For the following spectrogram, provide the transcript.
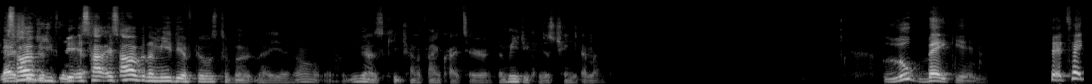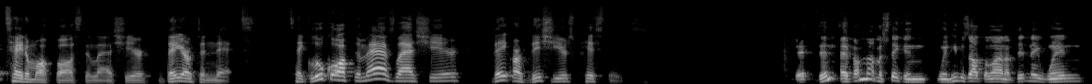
It's however you feel. It's how it's however the media feels to vote that year. I You guys keep trying to find criteria. The media can just change their mind. Luke Bacon said, take Tatum off Boston last year. They are the Nets. Take Luke off the Mavs last year. They are this year's Pistons. They- Didn't, if I'm not mistaken, when he was out the lineup, didn't they win?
